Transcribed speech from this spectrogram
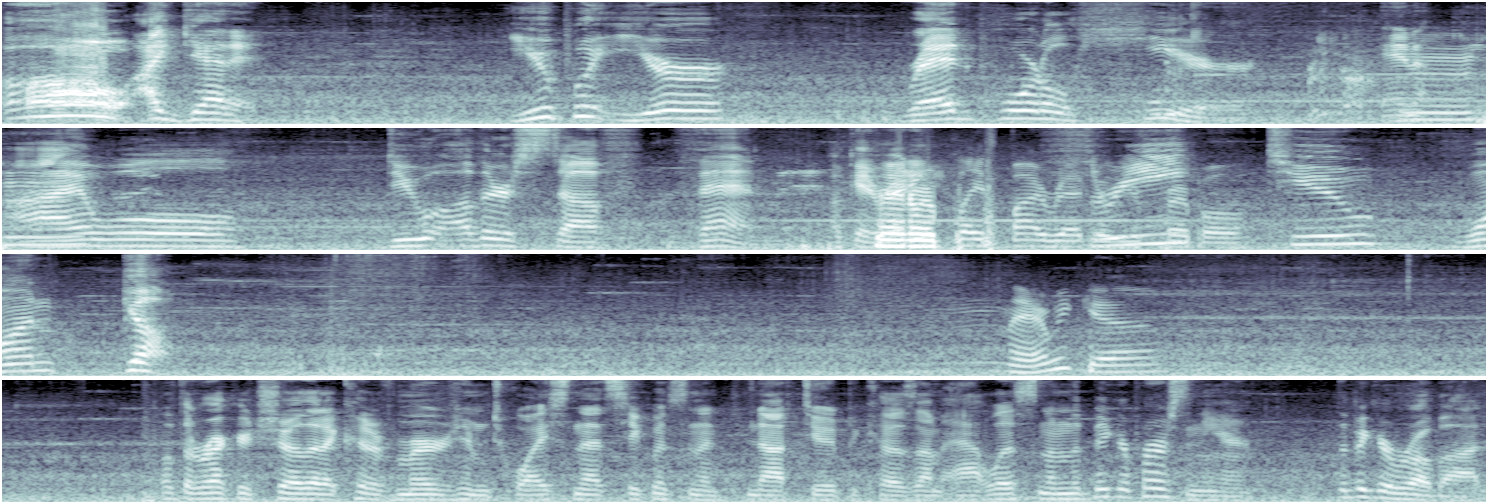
Oh, I get it. You put your red portal here, and Mhm. I will do other stuff then. Okay, ready? to replace my red with Three, your purple. two, one, go. There we go. Let the record show that I could have murdered him twice in that sequence and I did not do it because I'm Atlas and I'm the bigger person here. The bigger robot.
